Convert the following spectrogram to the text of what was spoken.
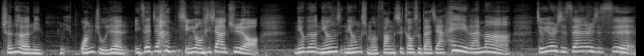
纯和，你你王主任，你再这样 形容下去哦，你要不要？你用你用什么方式告诉大家？嘿，来嘛，九月二十三、二十四，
